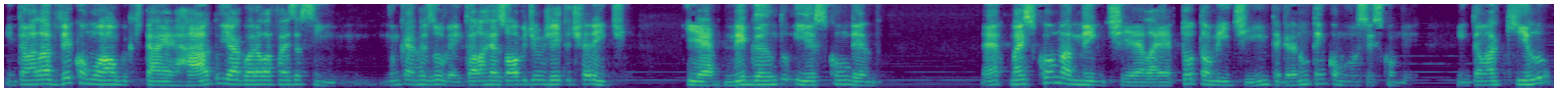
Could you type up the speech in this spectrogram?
Então ela vê como algo que está errado e agora ela faz assim, não quero resolver. Então ela resolve de um jeito diferente que é negando e escondendo. Né? Mas como a mente ela é totalmente íntegra, não tem como você esconder. Então aquilo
